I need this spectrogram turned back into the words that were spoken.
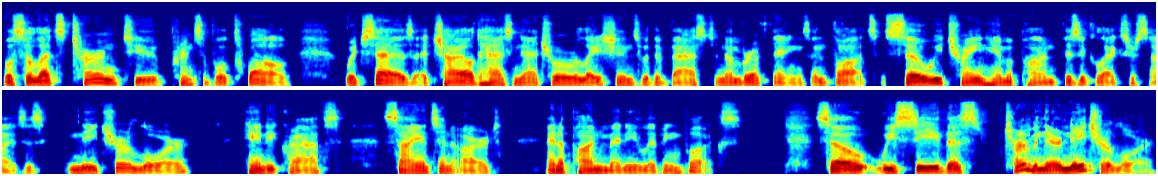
Well, so let's turn to principle 12, which says a child has natural relations with a vast number of things and thoughts. So we train him upon physical exercises, nature lore, handicrafts, science and art, and upon many living books. So we see this term in there, nature lore.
